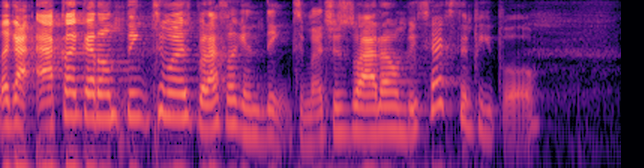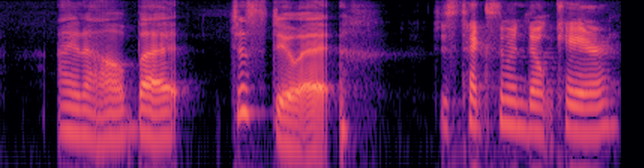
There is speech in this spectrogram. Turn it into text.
Like I act like I don't think too much, but I fucking think too much. Is why I don't be texting people. I know, but just do it. Just text them and don't care.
